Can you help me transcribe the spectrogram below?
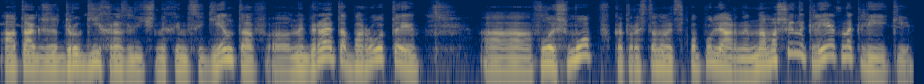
а также других различных инцидентов, э, набирает обороты а, флешмоб, который становится популярным. На машины клеят наклейки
